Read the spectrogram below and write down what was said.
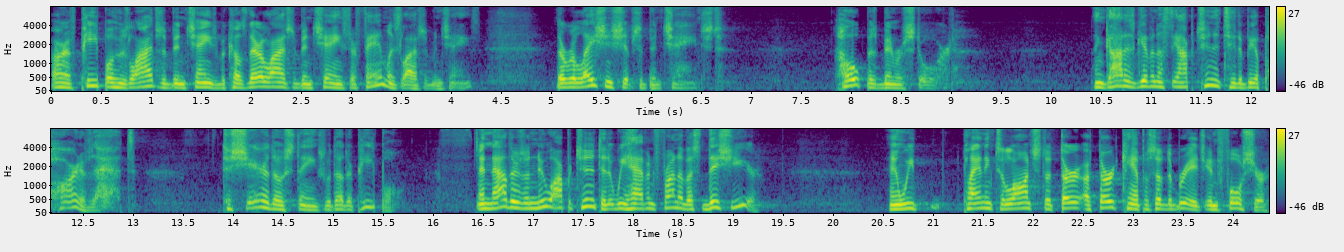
are of people whose lives have been changed because their lives have been changed, their families' lives have been changed, their relationships have been changed, hope has been restored. And God has given us the opportunity to be a part of that, to share those things with other people. And now there's a new opportunity that we have in front of us this year. And we're planning to launch the third, a third campus of the bridge in Fulshear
